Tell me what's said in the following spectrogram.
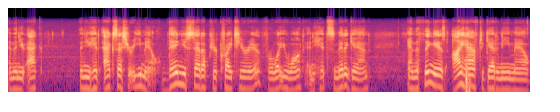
And then you act then you hit access your email. Then you set up your criteria for what you want and you hit submit again. And the thing is, I have to get an email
